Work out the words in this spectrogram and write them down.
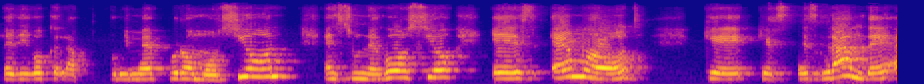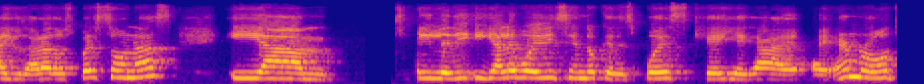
Le digo que la primera promoción en su negocio es Emerald, que, es, grande, ayudar a dos personas y, y, le, y ya le voy diciendo que después que llega a Emerald,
